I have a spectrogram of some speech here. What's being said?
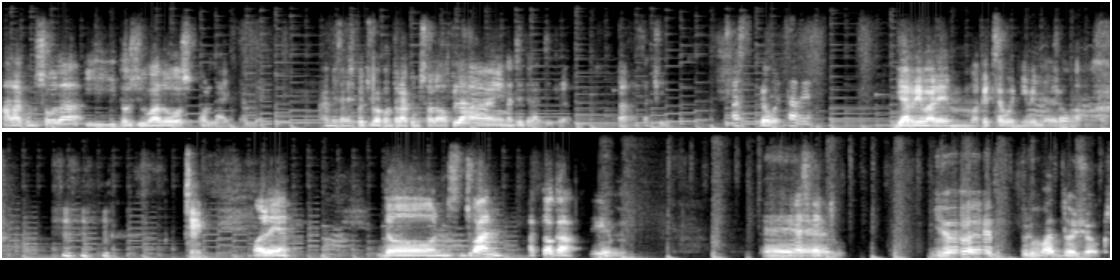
a la consola i dos jugadors online, també. A més a més, pots jugar contra la consola offline, etc etc. Està, està xulo. Es- Però bé, Està bé. ja arribarem a aquest següent nivell de droga. Sí. Molt bé. Doncs, Joan, et toca. Digui'm. Què has Eh, fet tu? jo he provat dos jocs,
